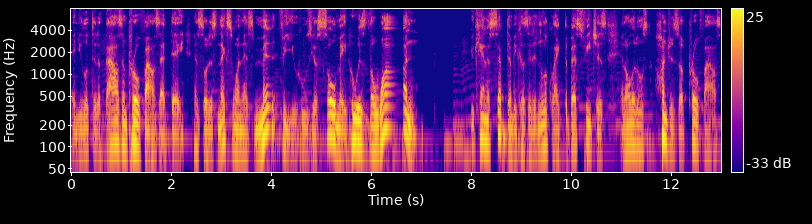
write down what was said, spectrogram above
and you looked at a thousand profiles that day. And so this next one that's meant for you, who's your soulmate, who is the one, you can't accept them because they didn't look like the best features and all of those hundreds of profiles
